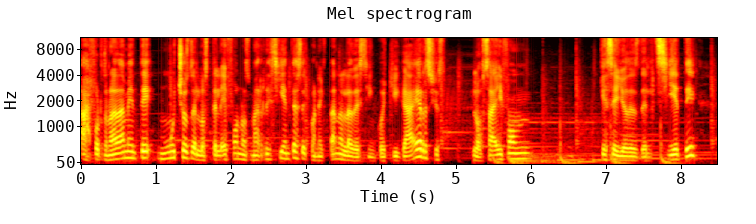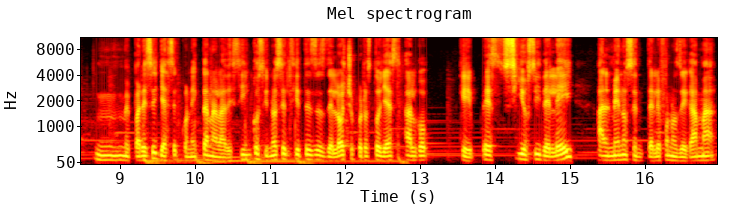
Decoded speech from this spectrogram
afortunadamente muchos de los teléfonos más recientes se conectan a la de 5 GHz. Los iPhone, qué sé yo, desde el 7 mm, me parece ya se conectan a la de 5. Si no es el 7 es desde el 8, pero esto ya es algo que es sí o sí de ley, al menos en teléfonos de gama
